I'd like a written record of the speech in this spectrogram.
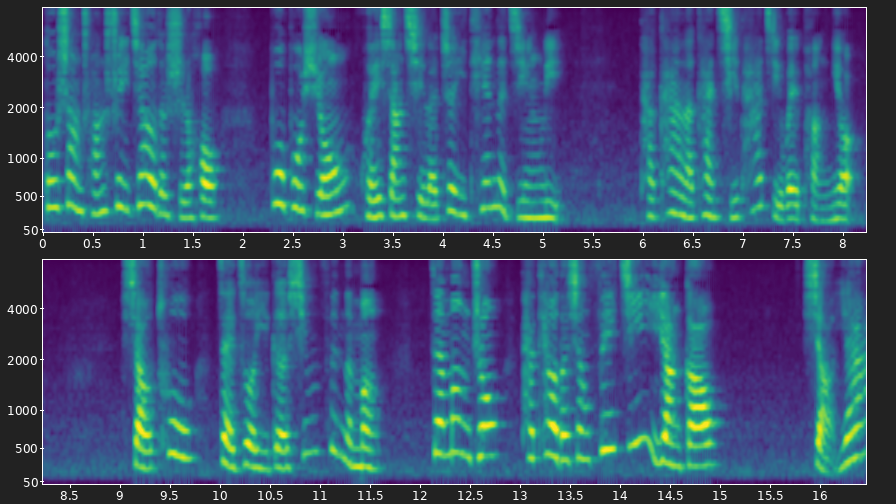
都上床睡觉的时候，布布熊回想起了这一天的经历。他看了看其他几位朋友，小兔在做一个兴奋的梦，在梦中它跳得像飞机一样高。小鸭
